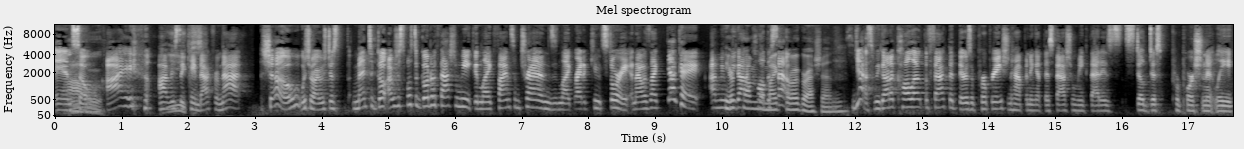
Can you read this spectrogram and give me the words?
and wow. so i obviously Yeeks. came back from that show, which I was just meant to go. I was just supposed to go to Fashion Week and like find some trends and like write a cute story. And I was like, okay. I mean, Here we got to call the this microaggressions. Out. Yes, we got to call out the fact that there's appropriation happening at this Fashion Week that is still disproportionately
